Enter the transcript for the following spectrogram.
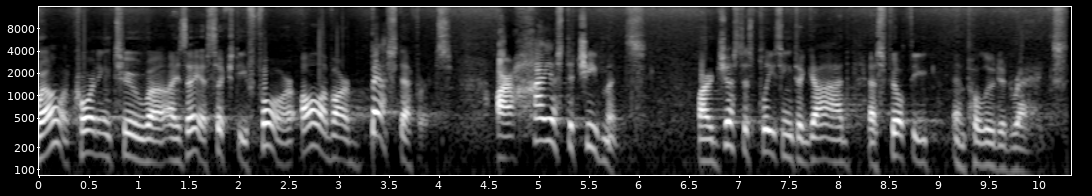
Well, according to uh, Isaiah 64, all of our best efforts, our highest achievements, are just as pleasing to God as filthy and polluted rags.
